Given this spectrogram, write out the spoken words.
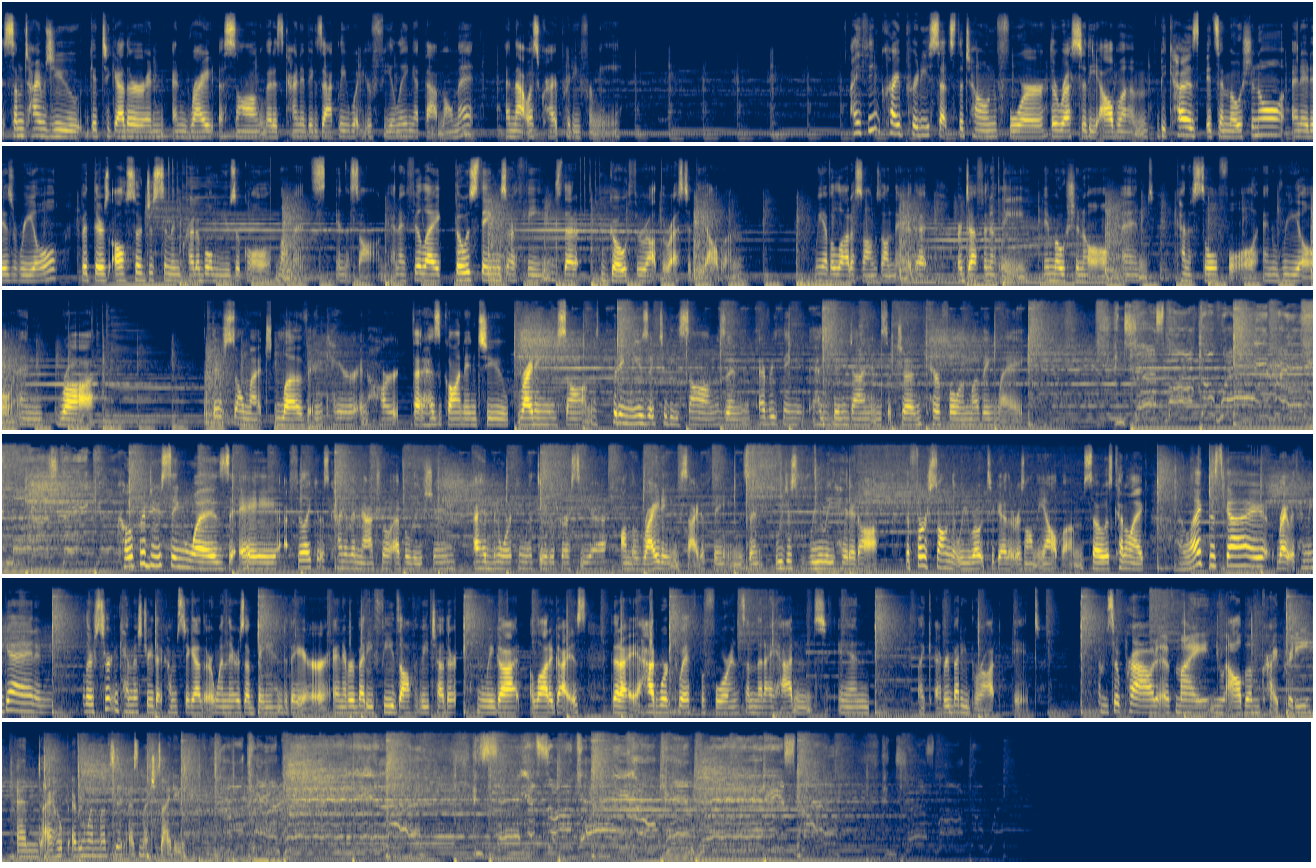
Sometimes you get together and, and write a song that is kind of exactly what you're feeling at that moment, and that was Cry Pretty for me. I think Cry Pretty sets the tone for the rest of the album because it's emotional and it is real, but there's also just some incredible musical moments in the song. And I feel like those things are themes that go throughout the rest of the album. We have a lot of songs on there that are definitely emotional and kind of soulful and real and raw. There's so much love and care and heart that has gone into writing these songs, putting music to these songs, and everything has been done in such a careful and loving way. Co-producing was a, I feel like it was kind of a natural evolution. I had been working with David Garcia on the writing side of things and we just really hit it off. The first song that we wrote together is on the album, so it was kind of like, I like this guy, write with him again, and there's certain chemistry that comes together when there's a band there and everybody feeds off of each other. And we got a lot of guys that I had worked with before and some that I hadn't, and like everybody brought it. I'm so proud of my new album, Cry Pretty, and I hope everyone loves it as much as I do.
